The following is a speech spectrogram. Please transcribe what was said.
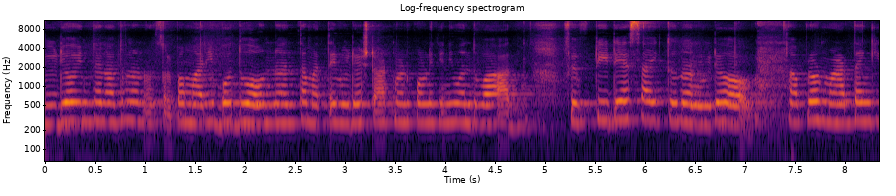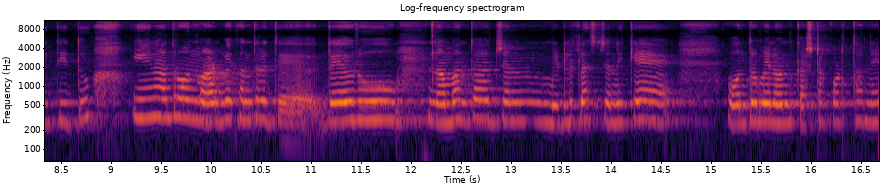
ವಿಡಿಯೋಯಿಂದನಾದರೂ ನಾನು ಒಂದು ಸ್ವಲ್ಪ ಮರಿಬೋದು ಅವನ್ನ ಅಂತ ಮತ್ತೆ ವಿಡಿಯೋ ಸ್ಟಾರ್ಟ್ ಮಾಡ್ಕೊಂಡಿದ್ದೀನಿ ಒಂದು ವಾ ಫಿಫ್ಟಿ ಡೇಸ್ ಆಯಿತು ನಾನು ವಿಡಿಯೋ ಅಪ್ಲೋಡ್ ಮಾಡ್ದಂಗೆ ಇದ್ದಿದ್ದು. ಏನಾದರೂ ಒಂದು ಮಾಡಬೇಕಂದ್ರೆ ದೇವರು ನಮ್ಮಂಥ ಜನ ಮಿಡ್ಲ್ ಕ್ಲಾಸ್ ಜನಕ್ಕೆ ಒಂದ್ರ ಮೇಲೆ ಒಂದು ಕಷ್ಟ ಕೊಡ್ತಾನೆ.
